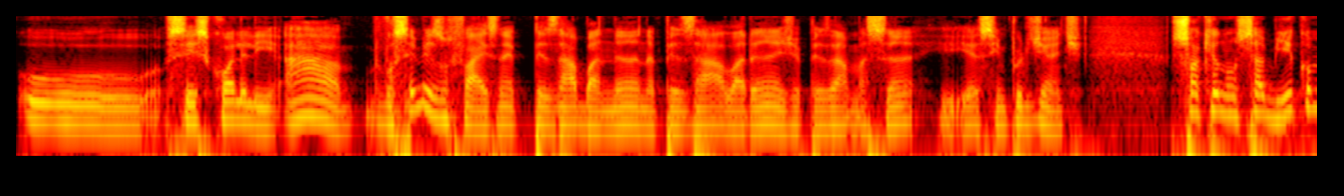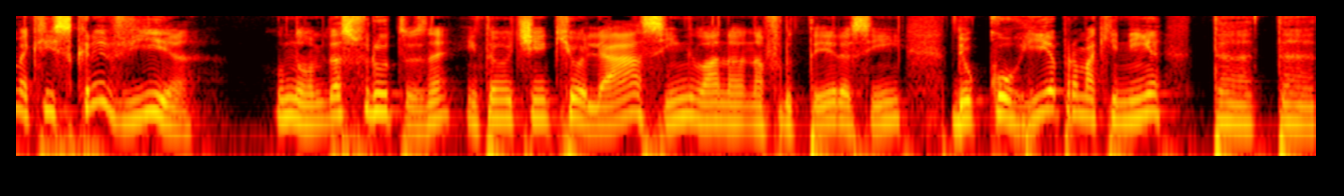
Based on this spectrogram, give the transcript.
o. Você escolhe ali, ah, você mesmo faz, né? Pesar a banana, pesar a laranja, pesar a maçã e assim por diante. Só que eu não sabia como é que escrevia o nome das frutas, né? Então eu tinha que olhar assim, lá na, na fruteira, assim, eu corria pra maquininha, tan, tan,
